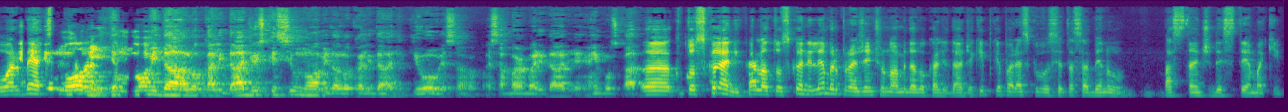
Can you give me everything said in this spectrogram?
o, o Arbex. Tem um, nome, tem um nome da localidade, eu esqueci o nome da localidade que houve essa, essa barbaridade, a emboscada. Uh, Toscane, Carla Toscane, lembra para a gente o nome da localidade aqui, porque parece que você está sabendo bastante desse tema aqui.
